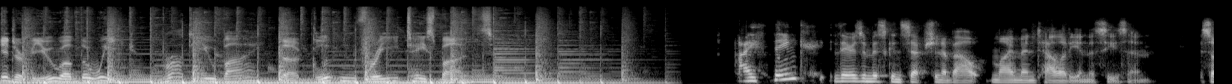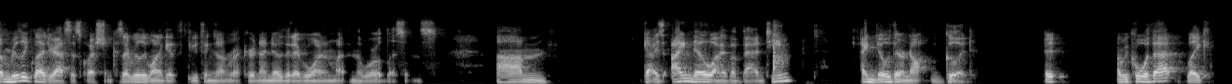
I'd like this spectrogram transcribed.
Interview of the week brought to you by the Gluten Free Taste Buds. I think there's a misconception about my mentality in the season. So I'm really glad you asked this question because I really want to get a few things on record, and I know that everyone in, my, in the world listens. Um, guys, I know I have a bad team. I know they're not good. It- are we cool with that? Like,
